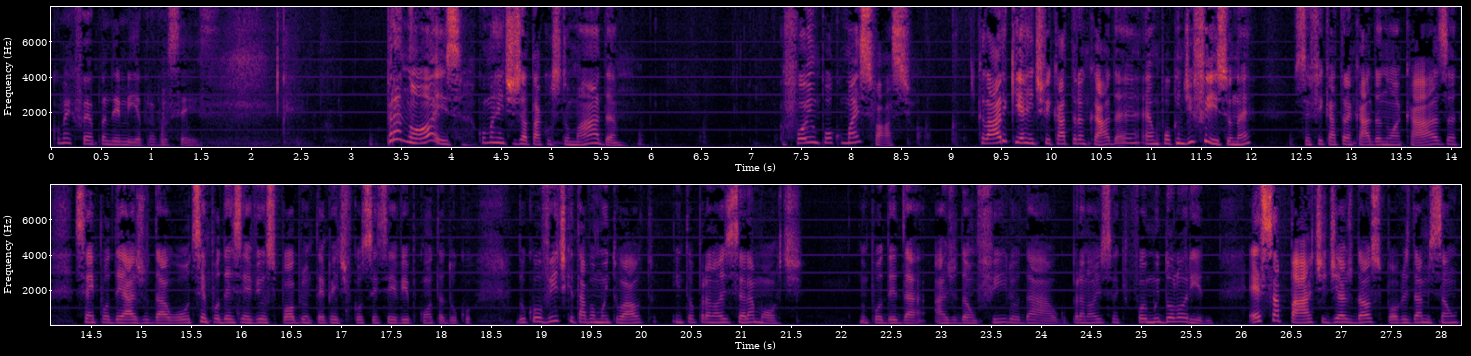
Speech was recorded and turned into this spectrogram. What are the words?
Como é que foi a pandemia para vocês? Para nós, como a gente já está acostumada, foi um pouco mais fácil. Claro que a gente ficar trancada é um pouco difícil, né? Você ficar trancada numa casa, sem poder ajudar o outro, sem poder servir os pobres. Um tempo a gente ficou sem servir por conta do, do Covid, que estava muito alto. Então, para nós, isso era morte. Não poder dar, ajudar um filho ou dar algo. Para nós, isso aqui foi muito dolorido. Essa parte de ajudar os pobres da missão,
